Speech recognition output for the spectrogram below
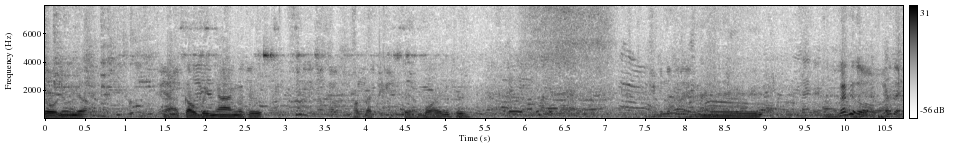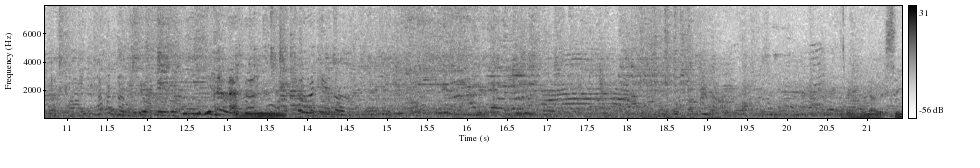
đồ lưu niệm nhà cầu bình an các thứ. Hoặc là để bói các thứ. Đây, nhà vệ sinh.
